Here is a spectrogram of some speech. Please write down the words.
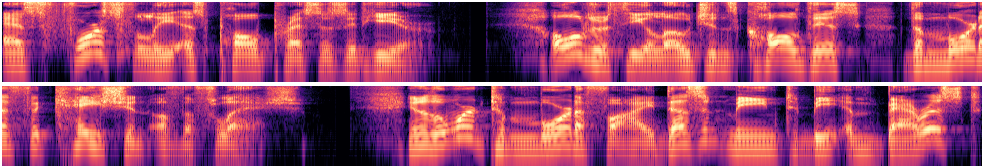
as forcefully as Paul presses it here. Older theologians call this the mortification of the flesh. You know, the word to mortify doesn't mean to be embarrassed,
